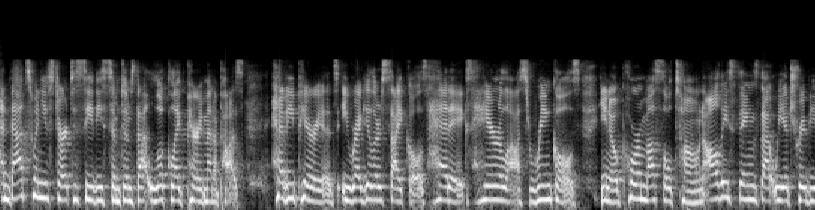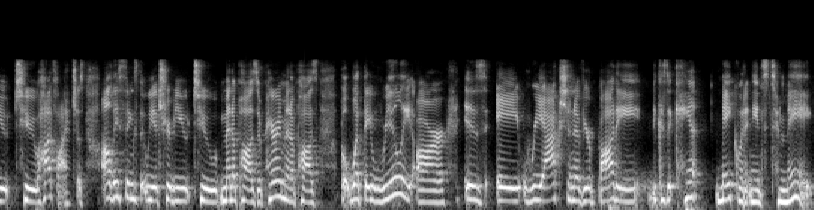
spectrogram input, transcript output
and that's when you start to see these symptoms that look like perimenopause heavy periods, irregular cycles, headaches, hair loss, wrinkles, you know, poor muscle tone, all these things that we attribute to hot flashes, all these things that we attribute to menopause or perimenopause. But what they really are is a reaction of your body because it can't make what it needs to make.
